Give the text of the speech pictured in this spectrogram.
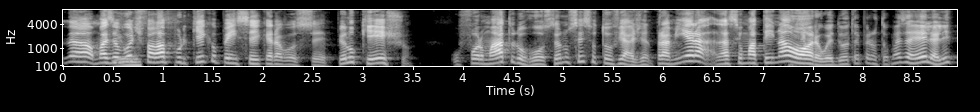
Não, mas eu vou Eu- te falar por que, que eu pensei que era você. Pelo queixo. O formato do rosto, eu não sei se eu tô viajando. Pra mim era assim, eu matei na hora. O Edu até perguntou, mas é ele ali?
